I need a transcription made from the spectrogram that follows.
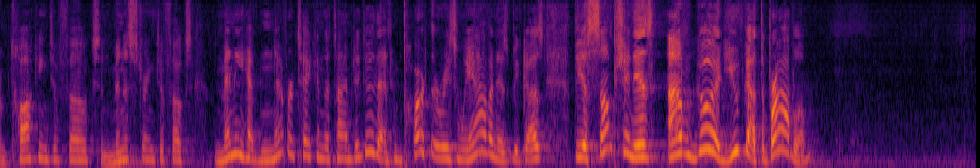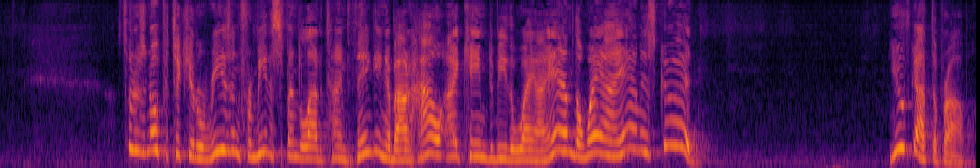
from talking to folks and ministering to folks. Many have never taken the time to do that. And part of the reason we haven't is because the assumption is, I'm good, you've got the problem. So there's no particular reason for me to spend a lot of time thinking about how I came to be the way I am. The way I am is good. You've got the problem.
